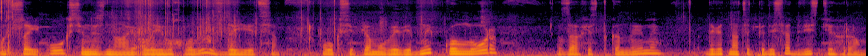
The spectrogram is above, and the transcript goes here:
Оцей Оксі, не знаю, але його хвалили, здається. Оксі плямовий відник, колор, захист тканини 19,50 200 грам.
